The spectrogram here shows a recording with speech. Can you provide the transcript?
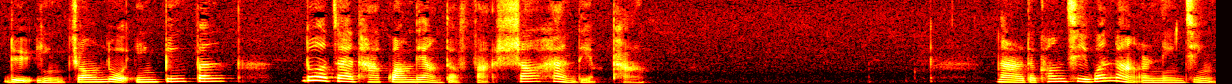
绿影中落英缤纷，落在她光亮的发梢和脸庞。那儿的空气温暖而宁静。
